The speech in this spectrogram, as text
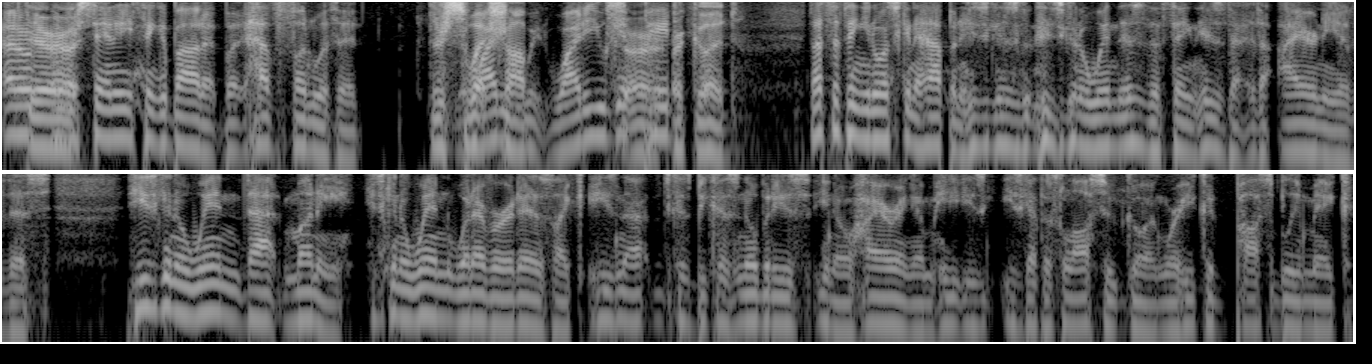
I don't They're- understand anything about it, but have fun with it. Their why sweatshop do, wait, why do you get are, paid? are good. That's the thing. You know what's going to happen? He's he's, he's going to win. This is the thing. Here's the the irony of this. He's going to win that money. He's going to win whatever it is. Like he's not because because nobody's you know hiring him. He, he's he's got this lawsuit going where he could possibly make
